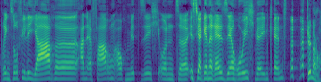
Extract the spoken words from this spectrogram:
bringt so viele Jahre an Erfahrung auch mit sich und äh, ist ja generell sehr ruhig, wer ihn kennt. Genau.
